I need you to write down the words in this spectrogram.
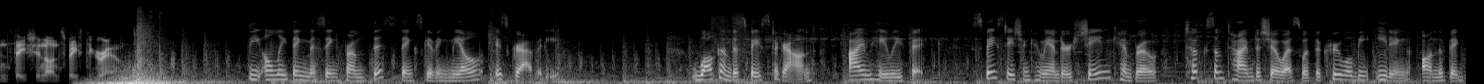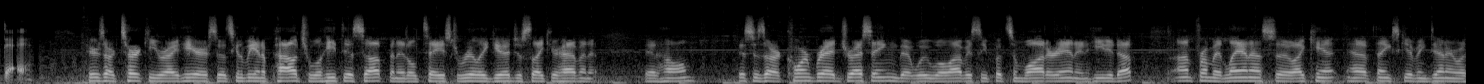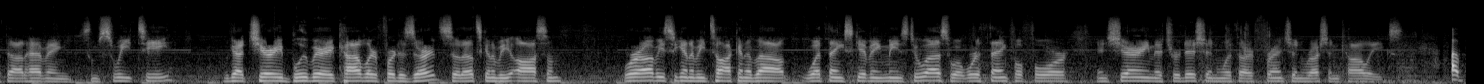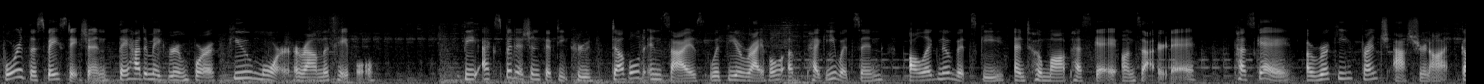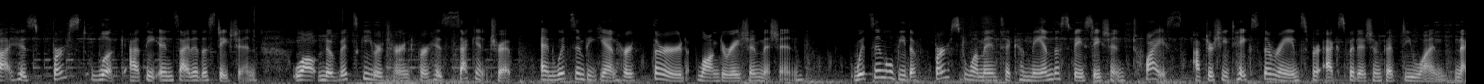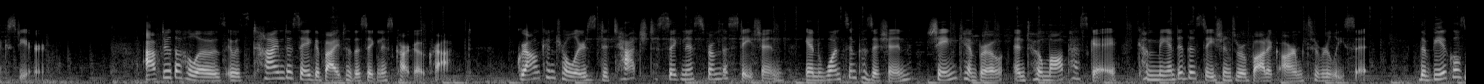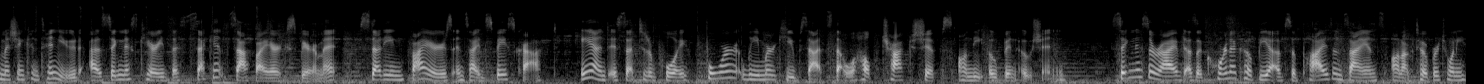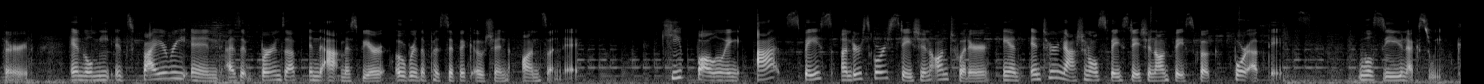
Mission Station on Space to Ground. The only thing missing from this Thanksgiving meal is gravity. Welcome to Space to Ground. I'm Haley Fick. Space Station Commander Shane Kimbrough took some time to show us what the crew will be eating on the big day. Here's our turkey right here. So it's going to be in a pouch. We'll heat this up and it'll taste really good, just like you're having it at home. This is our cornbread dressing that we will obviously put some water in and heat it up. I'm from Atlanta, so I can't have Thanksgiving dinner without having some sweet tea. We got cherry blueberry cobbler for dessert, so that's going to be awesome. We're obviously going to be talking about what Thanksgiving means to us, what we're thankful for, and sharing the tradition with our French and Russian colleagues. Aboard the space station, they had to make room for a few more around the table. The Expedition 50 crew doubled in size with the arrival of Peggy Whitson, Oleg Novitsky, and Thomas Pesquet on Saturday. Pesquet, a rookie French astronaut, got his first look at the inside of the station, while Novitsky returned for his second trip and Whitson began her third long-duration mission. Whitson will be the first woman to command the space station twice after she takes the reins for Expedition 51 next year. After the hellos, it was time to say goodbye to the Cygnus cargo craft. Ground controllers detached Cygnus from the station, and once in position, Shane Kimbrough and Thomas Pesquet commanded the station's robotic arm to release it. The vehicle's mission continued as Cygnus carried the second Saffire experiment, studying fires inside spacecraft, and is set to deploy four Lemur CubeSats that will help track ships on the open ocean. Cygnus arrived as a cornucopia of supplies and science on October 23rd, and will meet its fiery end as it burns up in the atmosphere over the Pacific Ocean on Sunday. Keep following at space underscore station on Twitter and International Space Station on Facebook for updates. We'll see you next week.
